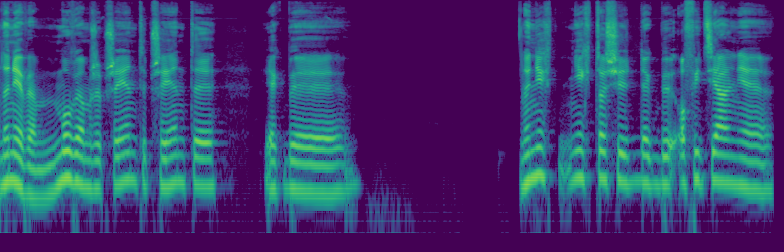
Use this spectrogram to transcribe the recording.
no nie wiem, mówią, że przejęty, przejęty, jakby no niech, niech to się jakby oficjalnie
